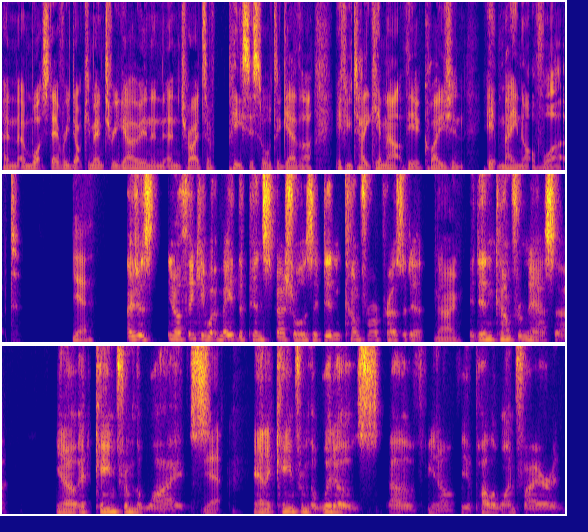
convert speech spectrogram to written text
and, and watched every documentary going and, and tried to piece this all together. If you take him out of the equation, it may not have worked. Yeah. I just, you know, thinking what made the pin special is it didn't come from a president. No. It didn't come from NASA. You know, it came from the wives. Yeah. and it came from the widows of you know the apollo 1 fire and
